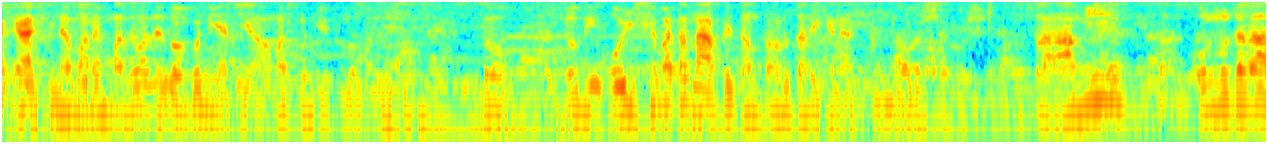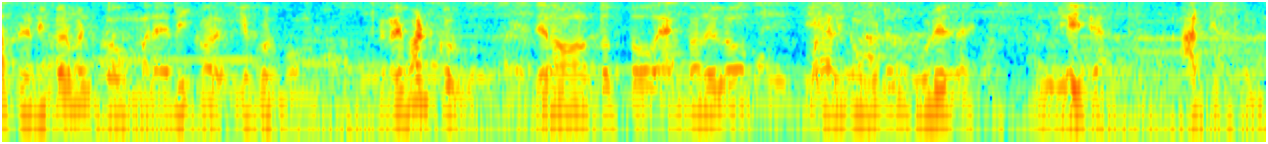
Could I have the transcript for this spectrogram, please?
একা আসি না মানে মাঝে মাঝে লোকও নিয়ে আসি আমার পরিচিত লোক তো যদি ওই সেবাটা না পেতাম তাহলে তার এখানে আসতাম না। অবশ্যই অবশ্যই। তো আমি অন্য যারা আছে রিকোয়ারমেন্ট মানে রিকোয়ার ইয়ে করব রেভার্ট করব। যেন অন্তত একবার হলেও বাঙালি কম্পিউটার ঘুরে যায়। এইটা আর কিছু না।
